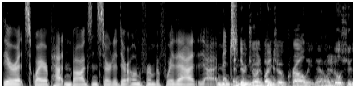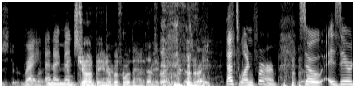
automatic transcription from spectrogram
They're at Squire Patton Boggs and started their own firm before that. I mentioned, and they're joined by Joe Crowley now yeah. and Bill Shuster. Right. right. and I mentioned and John Boehner before that. That's right. right. That's right. That's one firm. so, is there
